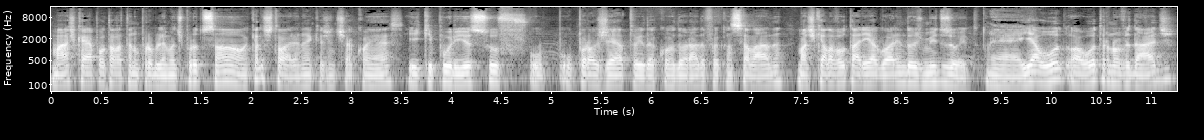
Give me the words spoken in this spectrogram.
mas que a Apple estava tendo problema de produção, aquela história né, que a gente já conhece, e que por isso o, o projeto aí da cor dourada foi cancelada, mas que ela voltaria agora em 2018. É, e a, o- a outra novidade,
